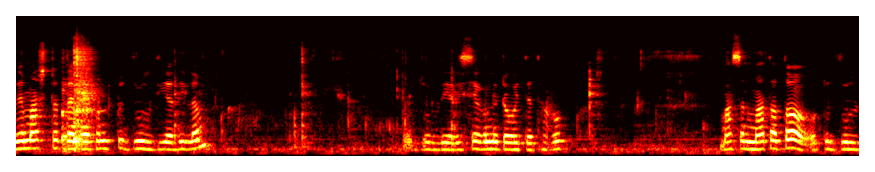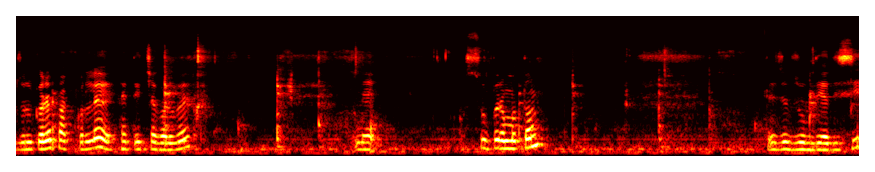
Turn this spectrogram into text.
যে মাছটাতে আমি এখন একটু জুল দিয়ে দিলাম। জুল দিয়ে দিছি, এখন এটা হইতে থাকুক। মাছের মাথা তো, একটু জুল জুল করে পাক করলে খাইতে ইচ্ছা করবে। মানে স্যুপের মতন। এই যে জুল দিয়ে দিছি।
